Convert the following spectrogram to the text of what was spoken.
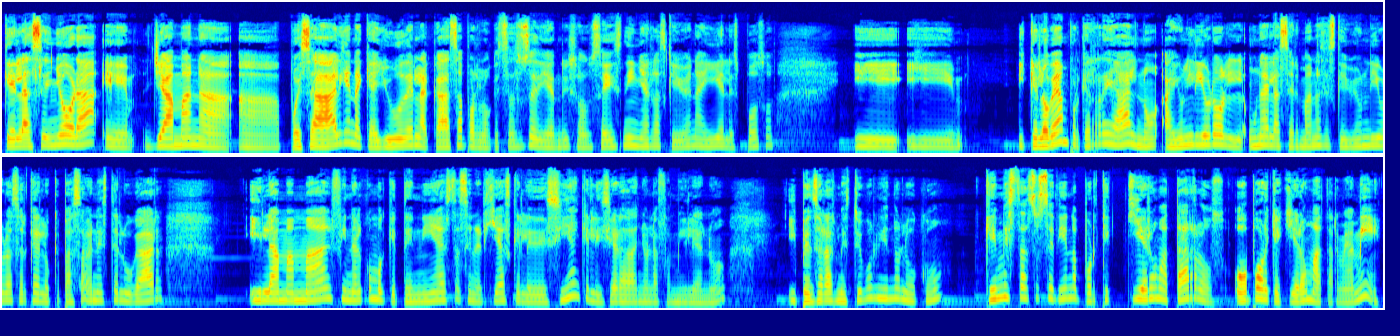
que la señora eh, llaman a, pues a alguien a que ayude en la casa por lo que está sucediendo y son seis niñas las que viven ahí, el esposo, y y que lo vean porque es real, ¿no? Hay un libro, una de las hermanas escribió un libro acerca de lo que pasaba en este lugar y la mamá al final como que tenía estas energías que le decían que le hiciera daño a la familia, ¿no? Y pensarás, ¿me estoy volviendo loco? ¿Qué me está sucediendo? ¿Por qué quiero matarlos? ¿O porque quiero matarme a mí?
